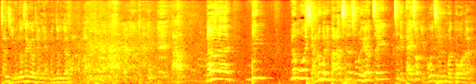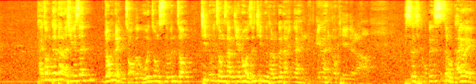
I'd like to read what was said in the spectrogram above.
讲几分钟，再给我讲两分钟就好了，好吧？好，然后呢，你如果我想，如果你把它撤出了以后，这这个带状也不会撤那么多了。台中科大的学生容忍走个五分钟、十分钟进入中商间，或者是进入台中科大，应该很应该很 OK 的了哈。是，我跟市政府开会，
